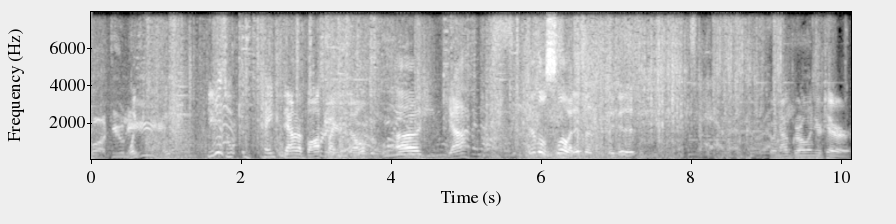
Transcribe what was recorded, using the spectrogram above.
What you Boink. need? Boink. You just tank down a boss by yourself? Uh, yeah. They're a little slow at it, but they did it. So now grow in your terror.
